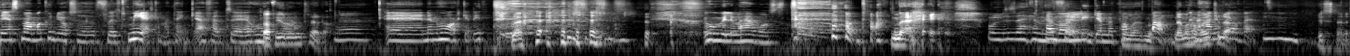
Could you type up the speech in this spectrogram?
deras mamma kunde ju också ha följt med kan man tänka. För att, eh, hon, Varför gjorde hon inte det då? Nej. Eh, nej men hon orkade inte. hon ville vara hemma hos städa. Nej. Hon så här Hemma och ligga med hemma. pappan. Nej, men han var inte där. jobbet. Lyssna nu.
